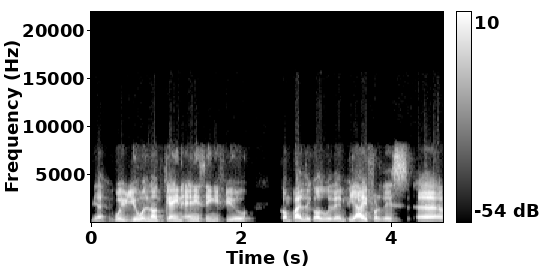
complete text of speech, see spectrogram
yeah, we, you will not gain anything if you compile the code with MPI for this uh,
